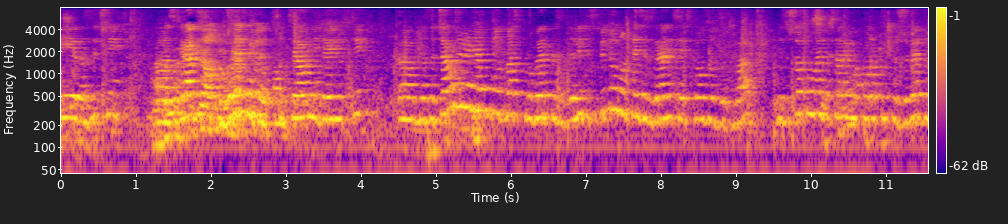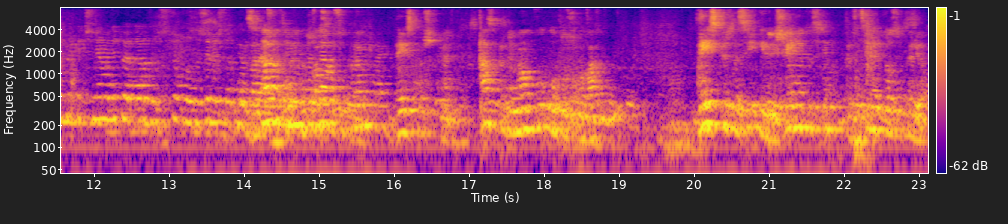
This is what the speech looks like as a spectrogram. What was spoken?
и различни сгради с обществени социални дейности. А, Назначаване ли някога от вас проверка за дали действително тези сгради се използват за това? И защото в момента само има хора, които живеят, въпреки че няма нито едно разрешително за жилищна към действащ кмет. Аз преди малко обосновах действията си и решенията си през целият този период.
